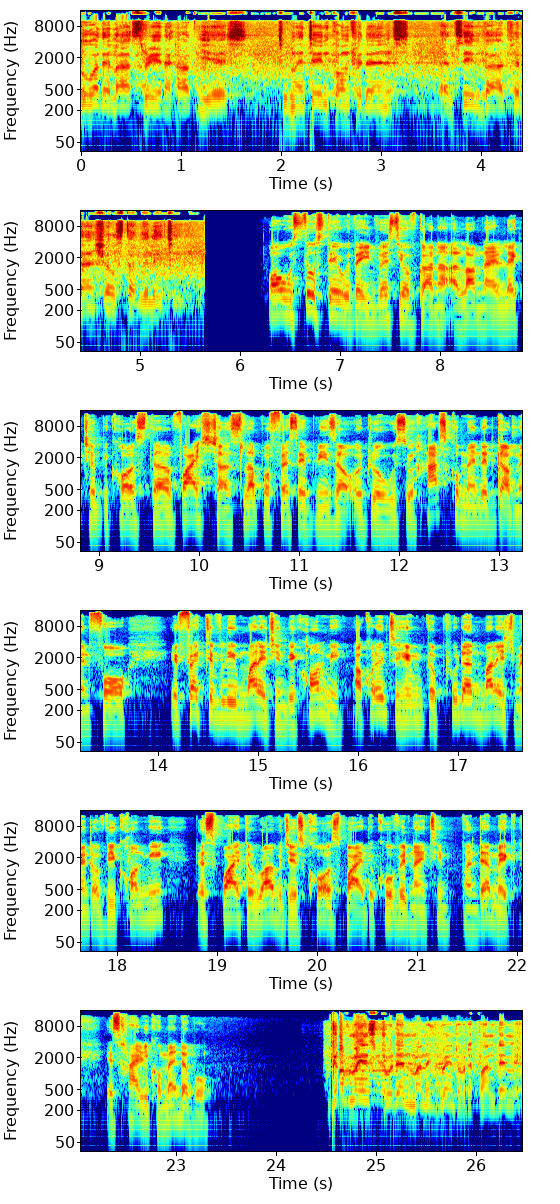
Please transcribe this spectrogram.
over the last three and a half years to maintain confidence and safeguard financial stability. Well, we'll still stay with the University of Ghana alumni lecture because the Vice Chancellor, Professor Ebenezer Oduro-Owusu, has commended government for effectively managing the economy. According to him, the prudent management of the economy, despite the ravages caused by the COVID-19 pandemic, is highly commendable. Government's prudent management of the pandemic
